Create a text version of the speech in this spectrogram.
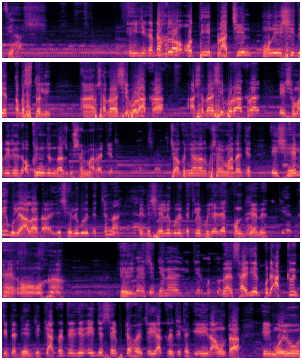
ইতিহাস। এই জায়গাটা হলো অতি প্রাচীন মনীষীদের তপস্থলী সাদারাশি আখড়া আর সাদারাশি আখড়া এই সমাধিটা অক্ষঞ্জন দাস গোস্বামী মহারাজের। আচ্ছা আচ্ছা। দাস গোস্বামী মহারাজের এই শৈলীগুলি আলাদা। এই যে শৈলীগুলি দেখছেন না? এই যে শৈলীগুলি দেখলে বোঝা যায় কোন ডিজাইনের হ্যাঁ ও হ্যাঁ। না? সাইজের পরে আকৃতিটা যে যে কি আকৃতি এই যে শেপটা হয়েছে এই আকৃতিটা কি এই রাউন্ডটা এই ময়ূর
